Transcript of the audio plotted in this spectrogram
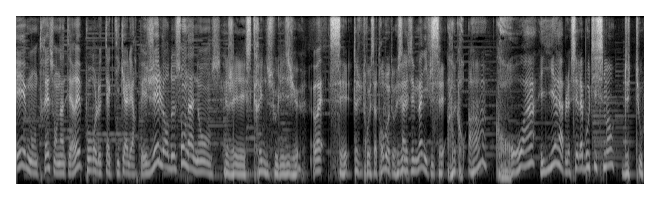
et montré son intérêt pour le tactical RPG lors de son annonce. J'ai les screens sous les yeux. Ouais, C'est. T'as dû trouver ça trop beau, toi aussi ah, c'est magnifique. C'est incro- incroyable. C'est l'aboutissement de tout.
